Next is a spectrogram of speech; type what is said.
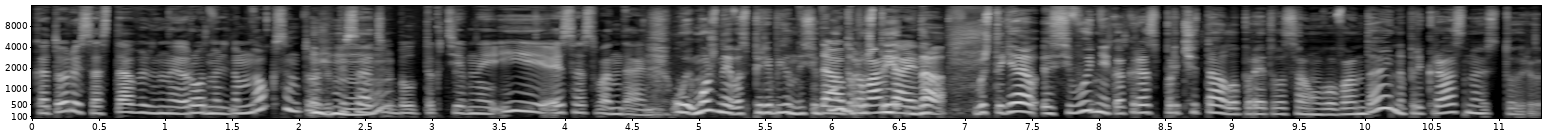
которые составлены Рональдом Ноксом, тоже угу. писатель был детективный, и С.С. Ван Дайном. Ой, можно я вас перебью на секунду? Да, про Ван Дайна. Да, потому что я сегодня как раз прочитала про этого самого Ван Дайна прекрасную историю.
